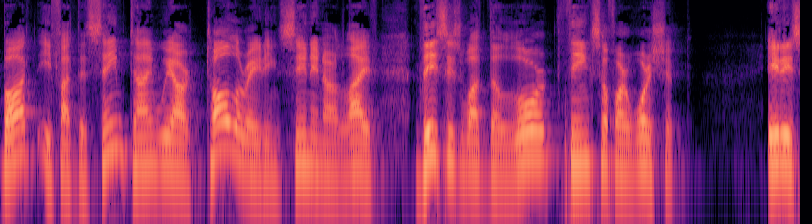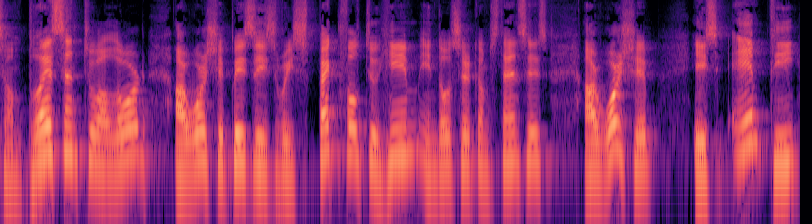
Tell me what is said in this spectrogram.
but if at the same time we are tolerating sin in our life, this is what the Lord thinks of our worship. It is unpleasant to our Lord. Our worship is disrespectful to Him in those circumstances. Our worship is empty,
